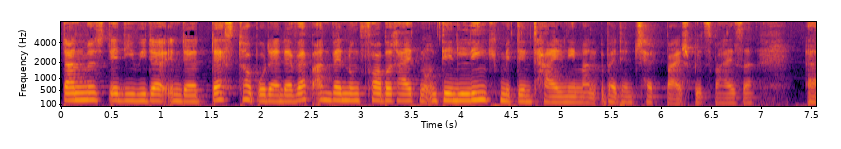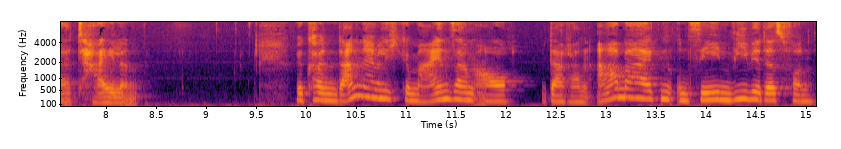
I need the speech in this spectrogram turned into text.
dann müsst ihr die wieder in der Desktop- oder in der Webanwendung vorbereiten und den Link mit den Teilnehmern über den Chat beispielsweise äh, teilen. Wir können dann nämlich gemeinsam auch daran arbeiten und sehen, wie wir das von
